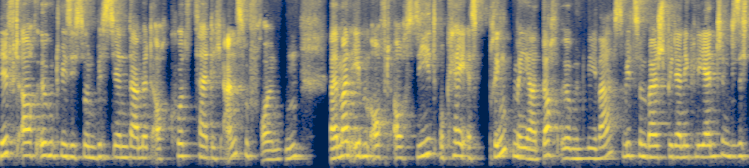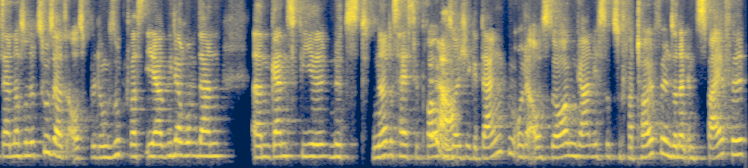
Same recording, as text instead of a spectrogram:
Hilft auch irgendwie, sich so ein bisschen damit auch kurzzeitig anzufreunden, weil man eben oft auch sieht, okay, es bringt mir ja doch irgendwie was, wie zum Beispiel deine Klientin, die sich dann noch so eine Zusatzausbildung sucht, was ihr wiederum dann ähm, ganz viel nützt. Ne? Das heißt, wir brauchen ja. solche Gedanken oder auch Sorgen gar nicht so zu verteufeln, sondern im Zweifel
